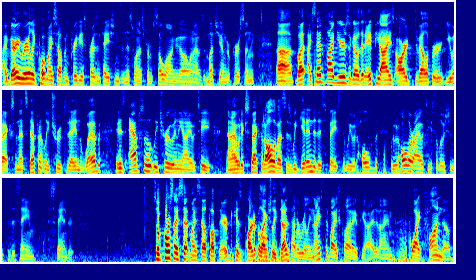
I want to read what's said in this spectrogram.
I very rarely quote myself in previous presentations, and this one is from so long ago when I was a much younger person. Uh, but I said five years ago that APIs are developer UX, and that's definitely true today in the web. It is absolutely true in the IoT. And I would expect that all of us, as we get into this space, that we would hold, we would hold our IoT solutions to the same standard. So of course I set myself up there because Particle actually does have a really nice device cloud API that I'm quite fond of.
